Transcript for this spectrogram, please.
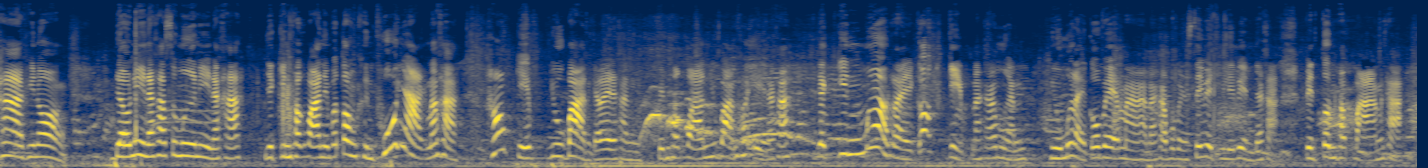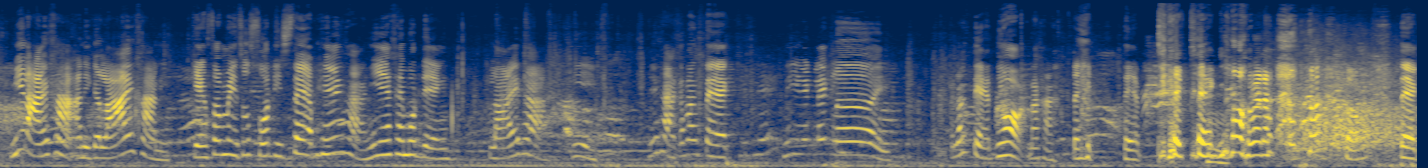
ค่ะพี่น้อง เดี๋ยวนี้นะคะสมือนี้นะคะ อย่ากินผักหวานนี่ไม่ต้องขึ้นผู้อยากนะคะเฮาเก็บอยู่บ้านก็ได้นะคะนี่เป็นผักหวานอยู่บ้านเขาเองนะคะ อยากกินเมื่อไหร่ก็เก็บนะคะ เหมือนหิวเมื่อไหร่ก็แวะมานะคะเป็นเซเว่นอีเลเว่นด้วยค่ะเป็นต้นผักหวานค่ะ มีหลายค่ะ อันนี้ก็หลายค่ะนี่แกงส้มแมงสดๆนี่แซ่บแห้งค่ะนี่ไข่มดแดงหลายค่ะ นี่นี่ค่ะกำลังแตกนี่เล็ก ๆ เลย กำลังแตกยอดนะคะ แตกแตกแตกแตกยอดมานะสองแตก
